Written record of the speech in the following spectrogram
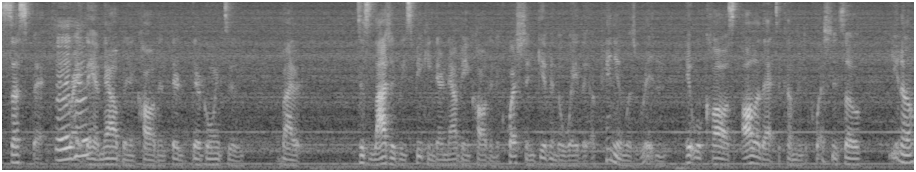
suspect. Mm-hmm. Right? They have now been called and they're they're going to by just logically speaking, they're now being called into question given the way the opinion was written. It will cause all of that to come into question. So, you know,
